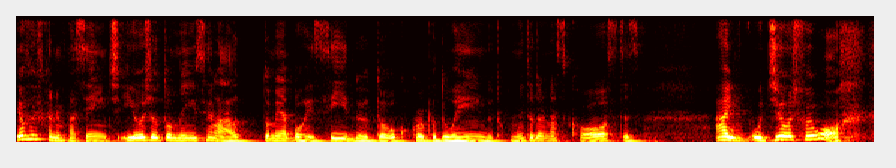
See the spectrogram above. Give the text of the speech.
Eu fui ficando impaciente e hoje eu tô meio, sei lá, eu tô meio aborrecido, eu tô com o corpo doendo, tô com muita dor nas costas. Ai, o dia hoje foi o ó.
